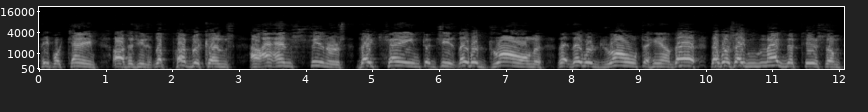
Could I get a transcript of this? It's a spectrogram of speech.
people came uh, to Jesus. The publicans uh, and sinners, they came to Jesus. They were drawn, they were drawn to Him. There, there was a magnetism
